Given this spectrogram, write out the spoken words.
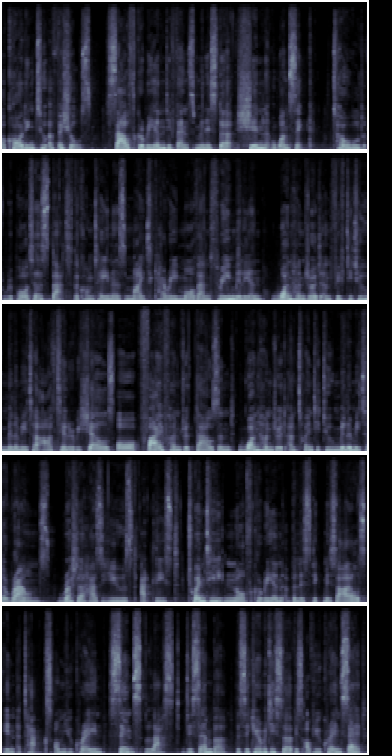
according to officials. South Korean Defense Minister Shin Won-sik told reporters that the containers might carry more than 3 million 152mm artillery shells or 500,000 122mm rounds. Russia has used at least 20 North Korean ballistic missiles in attacks on Ukraine since last December, the Security Service of Ukraine said.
